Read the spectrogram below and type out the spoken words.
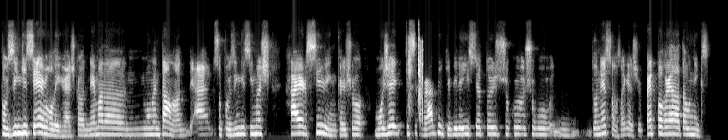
Порзингис е рол играч, као нема да моментално, а, со Порзингис имаш higher ceiling, кај што може ќе се врати, ќе биде истиот тој што што го донесо, сакаш, пред повредата у Никс.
